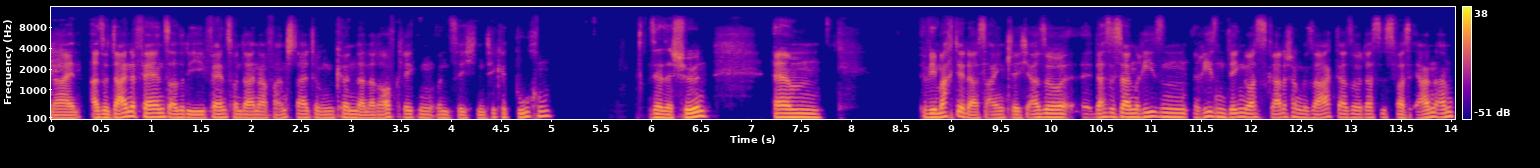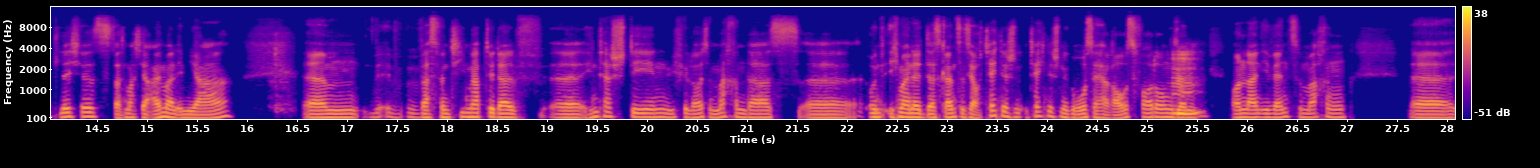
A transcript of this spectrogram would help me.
Nein, also deine Fans, also die Fans von deiner Veranstaltung können dann da draufklicken und sich ein Ticket buchen. Sehr, sehr schön. Ähm, wie macht ihr das eigentlich? Also, das ist ja ein riesen, riesen Ding. Du hast es gerade schon gesagt. Also, das ist was Ehrenamtliches. Das macht ihr einmal im Jahr. Ähm, was für ein Team habt ihr da äh, hinterstehen? Wie viele Leute machen das? Äh, und ich meine, das Ganze ist ja auch technisch, technisch eine große Herausforderung, mhm. so ein mhm. Online-Event zu machen. Äh,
